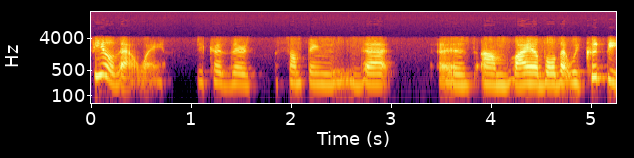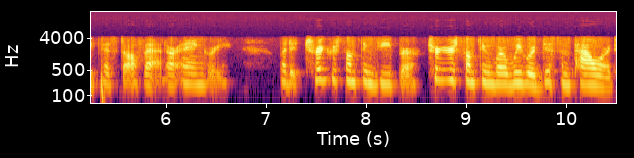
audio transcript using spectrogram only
feel that way because there's something that is um, viable that we could be pissed off at or angry, but it triggers something deeper, triggers something where we were disempowered,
